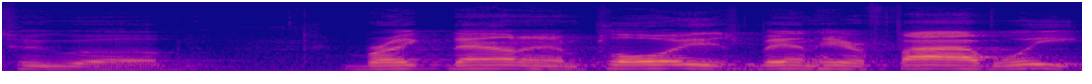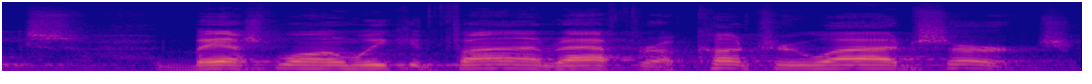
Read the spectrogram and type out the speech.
to, uh, break down an employee that's been here five weeks. Best one we could find after a countrywide search.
